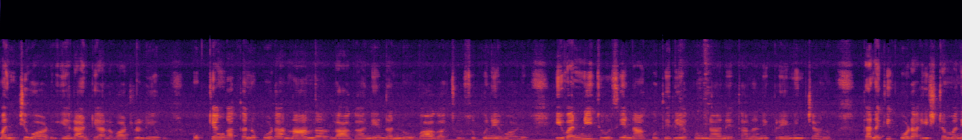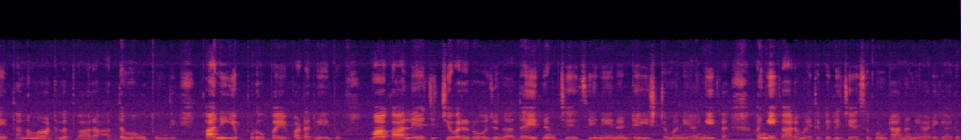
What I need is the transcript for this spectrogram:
మంచివాడు. ఎలాంటి అలవాట్లు లేవు. ముఖ్యంగా తను కూడా నాన్న లాగానే నన్ను బాగా చూసుకునేవాడు. ఇవన్నీ చూసి నాకు తెలియకుండానే తనని ప్రేమించాను. తనకి కూడా ఇష్టమని తన మాటల ద్వారా అర్థమవుతుంది. కానీ ఎప్పుడూ భయపడలేదు. మా కాలేజీ చివరి రోజున ధైర్యం చేసి నేనంటే ఇష్టమని అంగీకారమైతే పెళ్ళి చేసుకుంటానని అడిగాడు.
